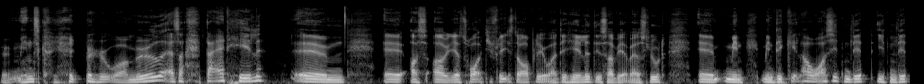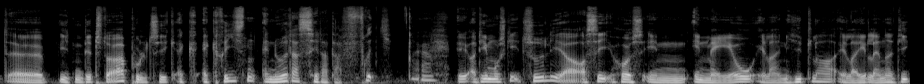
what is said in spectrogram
mennesker, jeg ikke behøver at møde. Altså, der er et helle Øhm, øh, og, og jeg tror, at de fleste oplever, at det hele det er så ved at være slut. Øh, men, men det gælder jo også i den lidt, i den lidt, øh, i den lidt større politik, at, at krisen er noget, der sætter dig fri. Ja. Øh, og det er måske tydeligere at se hos en, en Mao eller en Hitler eller et eller andet, de,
